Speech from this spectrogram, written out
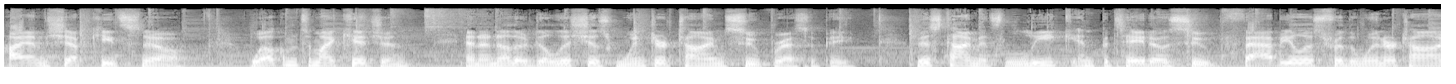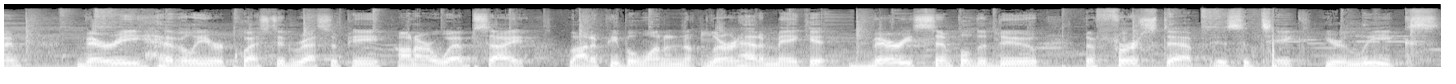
Hi, I'm Chef Keith Snow. Welcome to my kitchen and another delicious wintertime soup recipe. This time it's leek and potato soup, fabulous for the wintertime, very heavily requested recipe on our website. A lot of people want to learn how to make it. Very simple to do. The first step is to take your leeks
